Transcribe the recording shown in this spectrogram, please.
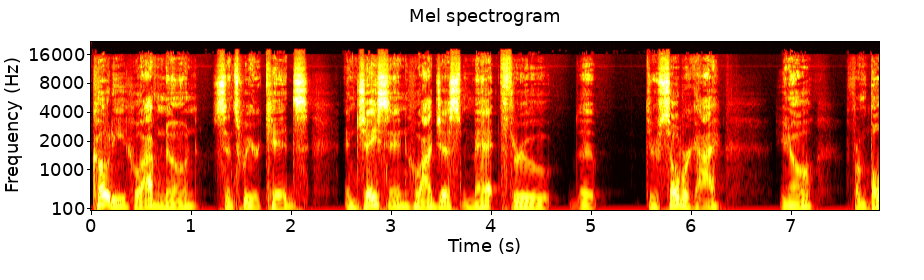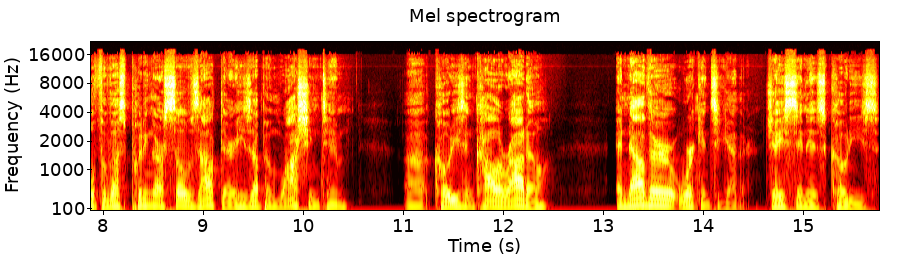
Cody, who I've known since we were kids, and Jason, who I just met through the through Sober Guy, you know, from both of us putting ourselves out there. He's up in Washington, uh, Cody's in Colorado, and now they're working together. Jason is Cody's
